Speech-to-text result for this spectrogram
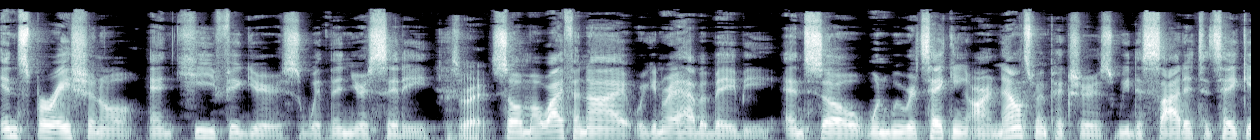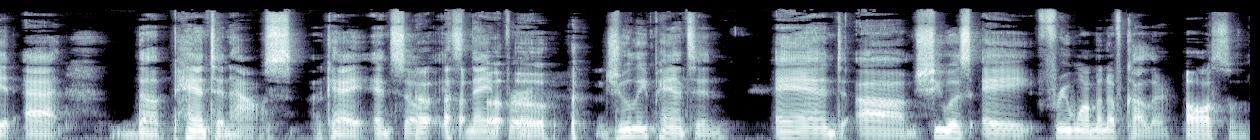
inspirational and key figures within your city That's right. so my wife and I, we're getting ready to have a baby. And so when we were taking our announcement pictures, we decided to take it at the Panton House. Okay. And so it's named for Julee Panton. And, um, she was a free woman of color. Awesome.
